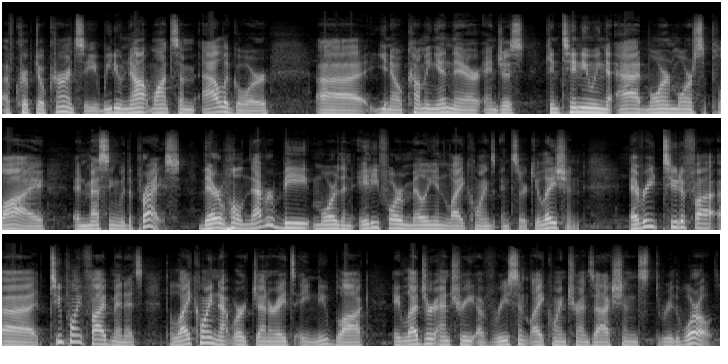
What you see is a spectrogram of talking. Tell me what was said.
of cryptocurrency. We do not want some allegor, uh, you know, coming in there and just continuing to add more and more supply and messing with the price. There will never be more than 84 million Litecoins in circulation. Every two to five, uh, 2.5 minutes, the Litecoin network generates a new block, a ledger entry of recent Litecoin transactions through the world.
